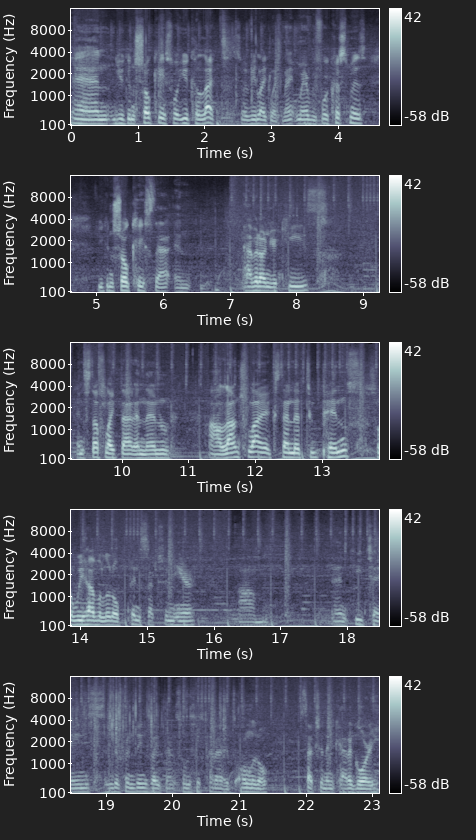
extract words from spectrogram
and you can showcase what you collect. So if you like like Nightmare Before Christmas, you can showcase that and have it on your keys and stuff like that. And then uh, Loungefly extended to pins. So we have a little pin section here um, and keychains and different things like that. So this is kind of its own little section and category.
